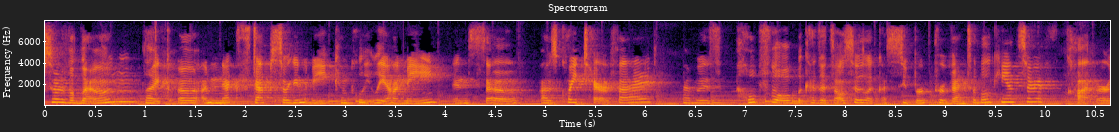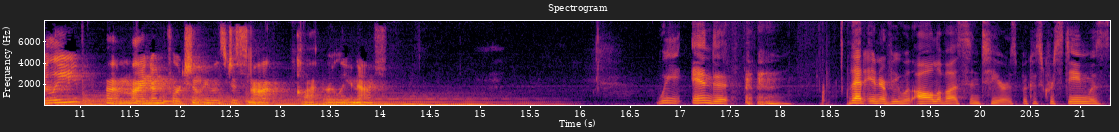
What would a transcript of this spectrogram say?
sort of alone, like oh, next steps are going to be completely on me. And so I was quite terrified. I was hopeful because it's also like a super preventable cancer if caught early. Um, mine, unfortunately, was just not caught early enough. We ended that interview with all of us in tears because Christine was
